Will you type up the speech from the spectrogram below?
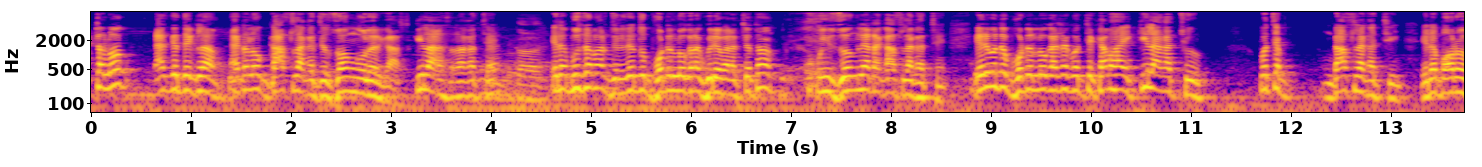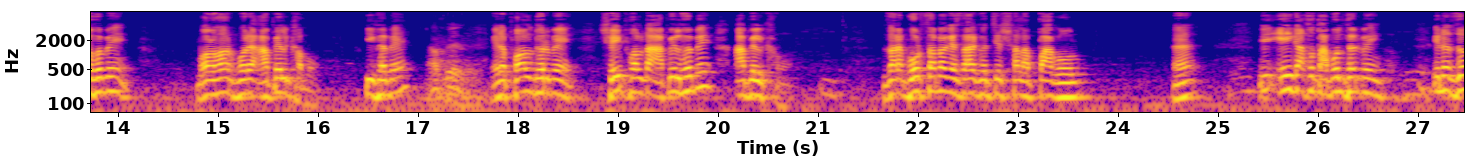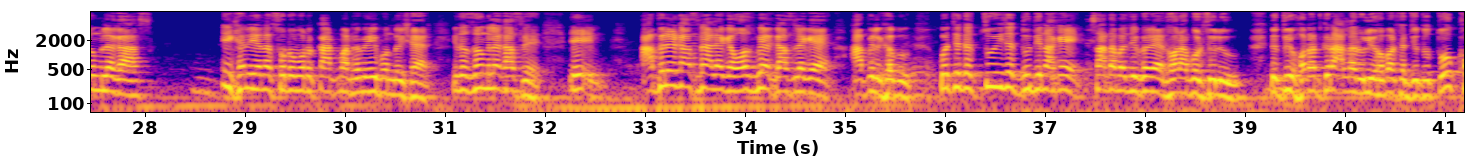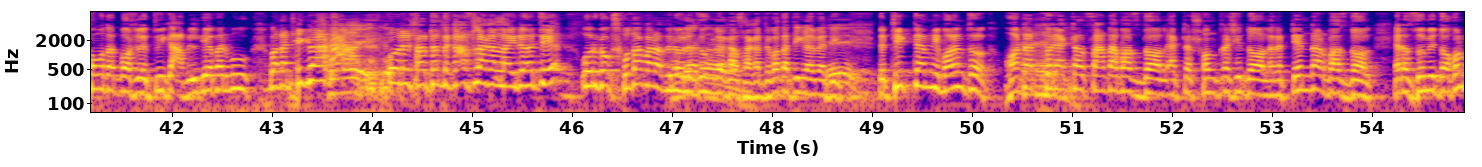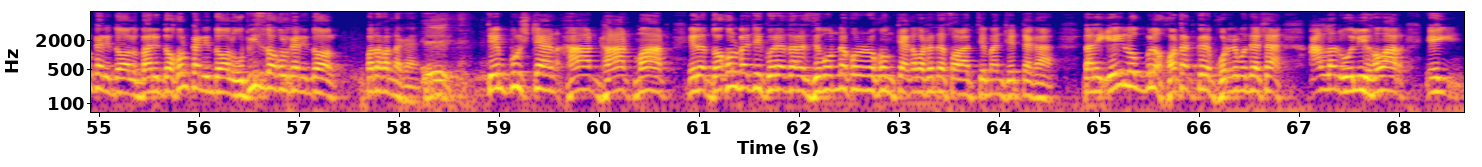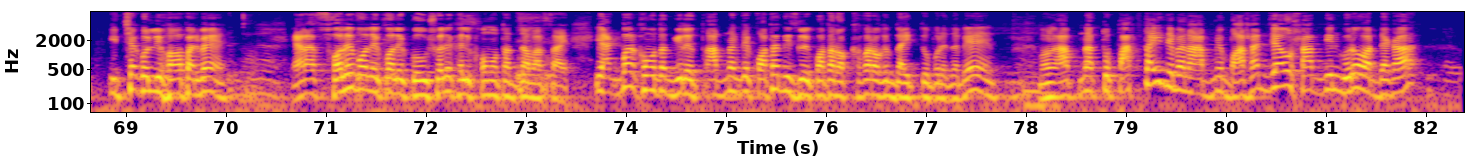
একটা লোক আজকে দেখলাম একটা লোক গাছ লাগাচ্ছে জঙ্গলের গাছ। কি লাগাচ্ছে? এটা বুঝতে পারছি না যেহেতু ভোটের লোকেরা ঘুরে বেড়াচ্ছে তো ওই জঙ্গলে একটা গাছ লাগাচ্ছে। এর মধ্যে ভোটের লোক আশা করছে কে ভাই কি লাগাচ্ছ? করছে গাছ লাগাচ্ছি এটা বড় হবে বড় হওয়ার পরে আপেল খাব। কি খাবে? আপেল। এটা ফল ধরবে সেই ফলটা আপেল হবে আপেল খাব। যারা ভোট চাপা গেছে তারা হচ্ছে শালা পাগল। হ্যাঁ? এই গাছও তাপল ধরবে এটা জঙ্গলে গাছ। এই খালি এনা ছোট মোটো কাঠ মাঠ হবে, এই বন্ধু স্যার। এটা জঙ্গলে গাছ এই আপেলের গাছ না লাগে অসবে গাছ লাগে আপেল খাব। করছে যে তুই যে দুদিন আগে চাঁদাবাজি করে ধরা পড়ছিল। যে তুই হঠাৎ করে আল্লাহ উলি হবার চাচ্ছি তো তোর ক্ষমতা বসলে তুই কি আপেল দিয়ে পারব? কথা ঠিক না? ওরে সাথে সাথে গাছ লাগার লাইনে হচ্ছে ওর ওরকম সোজা করার জন্য হলে জঙ্গলে গাছ লাগাচ্ছে। কথা ঠিক না ঠিক। তো ঠিক তেমনি বলেন তো হঠাৎ করে একটা চাঁদাবাজ দল একটা সন্ত্রাসী দল একটা টেন্ডার বাজ দল একটা জমি দখলকারী দল বাড়ি দখলকারী দল অফিস দখলকারী দল কথা কন না খায় টেম্পু স্ট্যান্ড হাট ঘাট মাঠ এগুলো দখলবাজি করে যারা জীবনটা কোনো রকম টাকা পয়সা দিয়ে চলাচ্ছে মানুষের টাকা। তাহলে এই লোকগুলো হঠাৎ করে ভোটের মধ্যে আসা আল্লাহর অলি হওয়ার এই ইচ্ছা করলে হওয়া পারবে? এরা ছলে বলে কলে কৌশলে খালি ক্ষমতার যাবার চায়। একবার ক্ষমতার গেলে তো আপনাকে যে কথা দিয়েছিল কথা রক্ষা করা ওকে দায়িত্ব পড়ে যাবে। মানে আপনার তো পাত্তাই দেবে না। আপনি বাসার যাও সাত দিন ঘুরেও আর দেখা।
